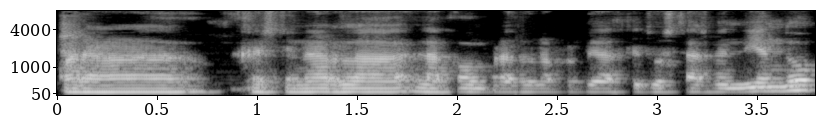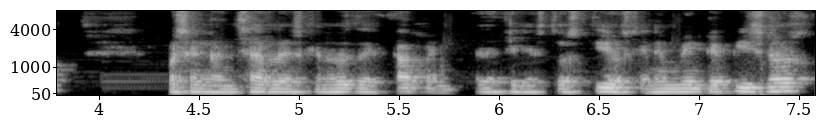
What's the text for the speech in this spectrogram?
para gestionar la, la compra de una propiedad que tú estás vendiendo, pues engancharles, que no les escapen. Es decir, estos tíos tienen 20 pisos,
